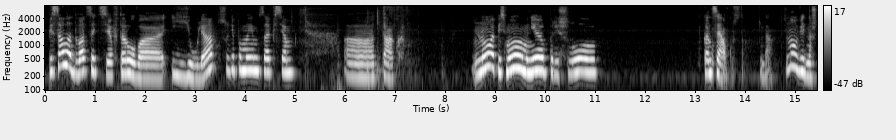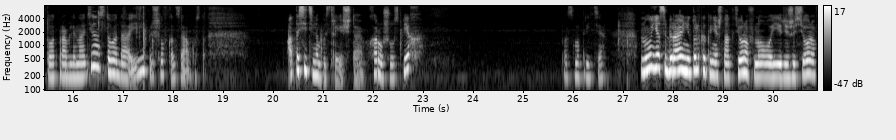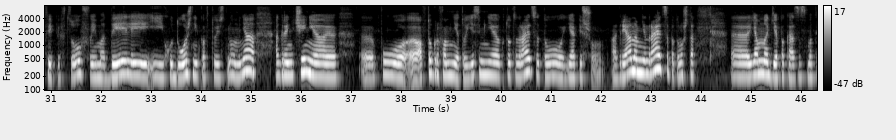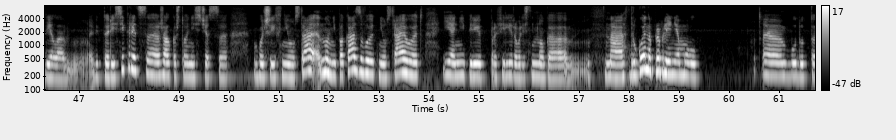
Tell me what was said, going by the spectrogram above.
Писала 22 июля, судя по моим записям. А, так. Ну, а письмо мне пришло в конце августа. Да. Ну, видно, что отправлено 11, да, и пришло в конце августа. Относительно быстро, я считаю. Хороший успех. Посмотрите. Ну, я собираю не только, конечно, актеров, но и режиссеров, и певцов, и моделей, и художников. То есть, ну, у меня ограничения э, по автографам нету. Если мне кто-то нравится, то я пишу. Адриана мне нравится, потому что я многие показы смотрела Victoria's Secrets. Э, жалко, что они сейчас э, больше их не устра... ну, не показывают, не устраивают, и они перепрофилировались немного на другое направление, мол, будут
